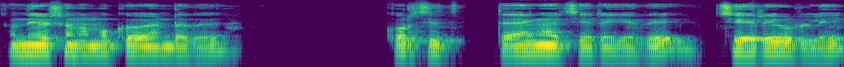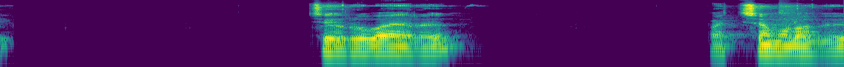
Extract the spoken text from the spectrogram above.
അതിനുശേഷം നമുക്ക് വേണ്ടത് കുറച്ച് തേങ്ങ ചിരകിയത് ചെറിയുള്ളി ചെറുപയർ പച്ചമുളക്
